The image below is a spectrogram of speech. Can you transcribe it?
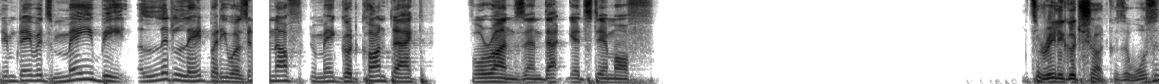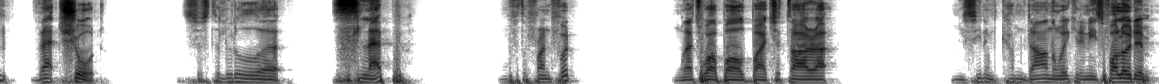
Tim Davids may be a little late, but he was enough to make good contact for runs, and that gets Tim off. It's a really good shot because it wasn't that short. It's just a little uh, slap off the front foot. That's well bowled by Chatara. You seen him come down the wicket and he's followed him.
